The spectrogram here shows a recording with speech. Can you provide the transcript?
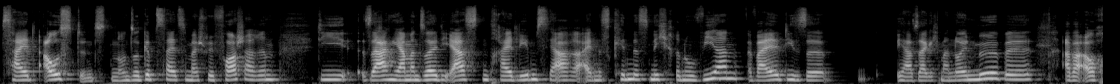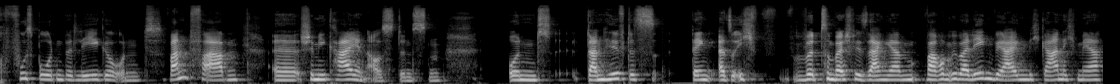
Zeit ausdünsten. Und so gibt es halt zum Beispiel Forscherinnen, die sagen, ja, man soll die ersten drei Lebensjahre eines Kindes nicht renovieren, weil diese ja, sage ich mal, neuen Möbel, aber auch Fußbodenbelege und Wandfarben äh, Chemikalien ausdünsten. Und dann hilft es, denk, also ich würde zum Beispiel sagen, ja, warum überlegen wir eigentlich gar nicht mehr,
